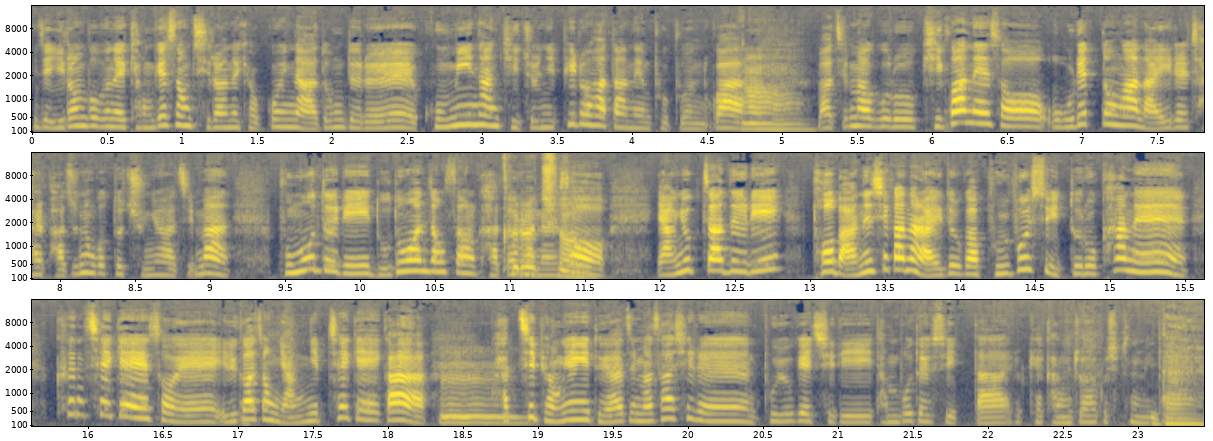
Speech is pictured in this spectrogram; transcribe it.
이제 이런 부분을 경 경계성 질환을 겪고 있는 아동들을 고민한 기준이 필요하다는 부분과 아. 마지막으로 기관에서 오랫동안 아이를 잘 봐주는 것도 중요하지만 부모들이 노동 안정성을 가져가면서 그렇죠. 양육자들이 더 많은 시간을 아이들과 볼수 있도록 하는 큰 체계에서의 일가정 양립 체계가 음. 같이 병행이 돼야지만 사실은 보육의 질이 담보될 수 있다 이렇게 강조하고 싶습니다. 네,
